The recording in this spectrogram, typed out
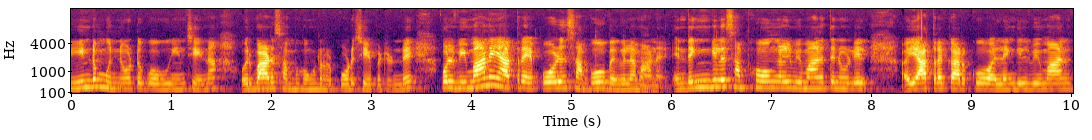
വീണ്ടും മുന്നോട്ട് പോവുകയും ചെയ്യുന്ന ഒരുപാട് സംഭവങ്ങൾ റിപ്പോർട്ട് ചെയ്യപ്പെട്ടിട്ടുണ്ട്. അപ്പോൾ വിമാനയാത്ര എപ്പോഴും സംഭവ ബഹുലമാണ്. എന്തെങ്കിലും സംഭവങ്ങൾ വിമാനത്തിനുള്ളിൽ യാത്രക്കാർക്കോ അല്ലെങ്കിൽ വിമാന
